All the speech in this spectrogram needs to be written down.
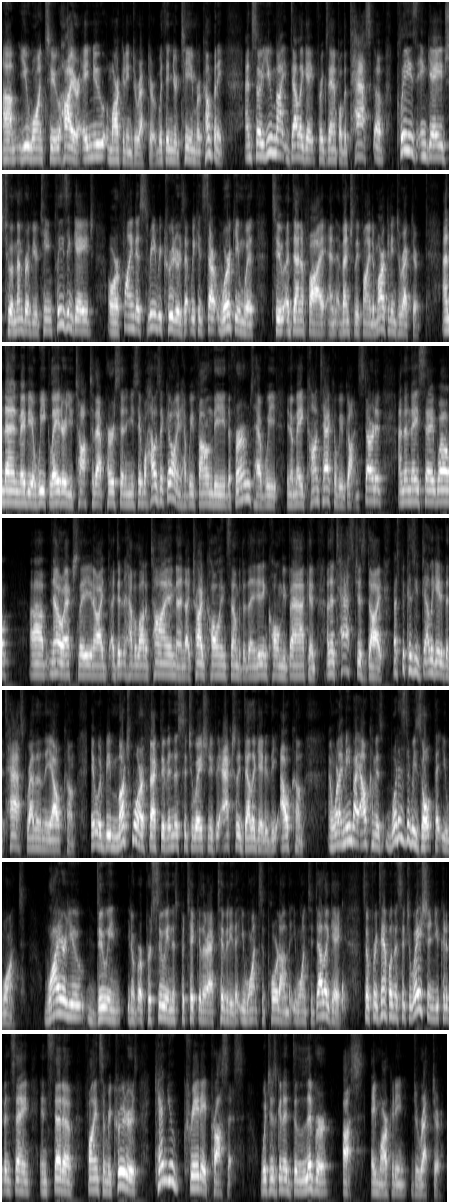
um, you want to hire a new marketing director within your team or company. And so you might delegate, for example, the task of please engage to a member of your team, please engage or find us three recruiters that we could start working with to identify and eventually find a marketing director. And then maybe a week later you talk to that person and you say, well, how's it going? Have we found the, the firms? Have we you know, made contact? Have we gotten started? And then they say, well, um, no, actually, you know, I, I didn't have a lot of time and I tried calling some, but they didn't call me back and, and the task just died. That's because you delegated the task rather than the outcome. It would be much more effective in this situation if you actually delegated the outcome. And what I mean by outcome is what is the result that you want? Why are you doing, you know, or pursuing this particular activity that you want support on, that you want to delegate? So, for example, in this situation, you could have been saying, instead of find some recruiters, can you create a process which is going to deliver us a marketing director?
